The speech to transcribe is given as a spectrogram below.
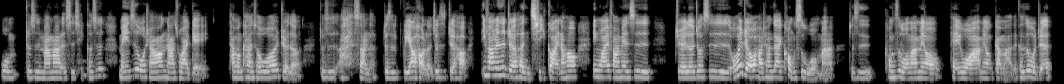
我就是妈妈的事情。可是每一次我想要拿出来给他们看的时候，我会觉得就是啊，算了，就是不要好了，就是觉得好。一方面是觉得很奇怪，然后另外一方面是觉得就是我会觉得我好像在控诉我妈，就是控诉我妈没有陪我啊，没有干嘛的。可是我觉得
